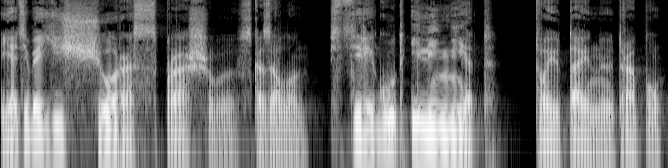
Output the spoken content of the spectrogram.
«Я тебя еще раз спрашиваю», — сказал он, — «стерегут или нет твою тайную тропу?»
